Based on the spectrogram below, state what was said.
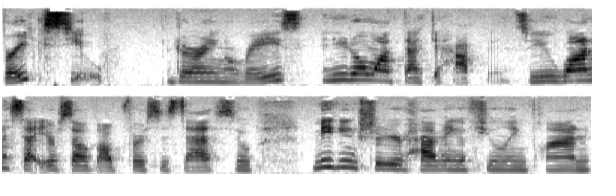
breaks you during a race and you don't want that to happen. So you want to set yourself up for success. So making sure you're having a fueling plan,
